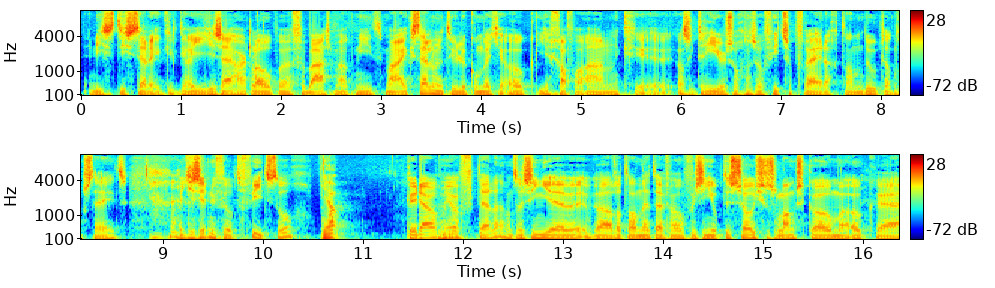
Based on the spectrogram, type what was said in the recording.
En die, die stellen, ik, je zei hardlopen, verbaast me ook niet. Maar ik stel hem natuurlijk omdat je ook, je gaf al aan, ik, als ik drie uur 's ochtends wil fietsen op vrijdag, dan doe ik dat nog steeds. Want je zit nu veel op de fiets, toch? Ja, Kun je daar wat meer over vertellen? Want we zien je, we hadden het al net even over, we zien je op de socials langskomen. Ook eh,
